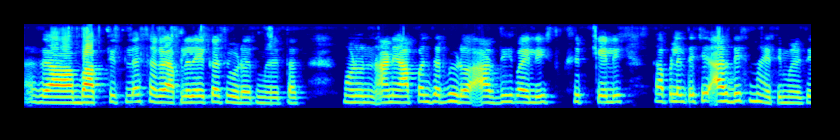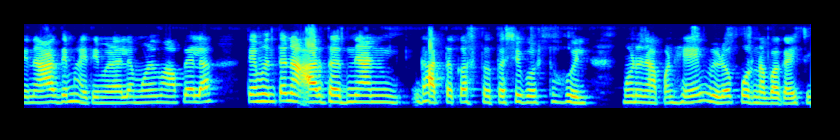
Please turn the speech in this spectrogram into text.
बाबतीतल्या सगळ्या आपल्याला एकाच व्हिडिओत मिळतात. म्हणून आणि आपण जर व्हिडिओ अर्धी पहिली स्किप केली तर आपल्याला त्याची अर्धीच माहिती मिळते आणि अर्धी माहिती मिळाल्यामुळे मग आपल्याला ते म्हणते ना अर्ध ज्ञान घातक असतं तशी गोष्ट होईल. म्हणून आपण हे व्हिडिओ पूर्ण बघायची.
